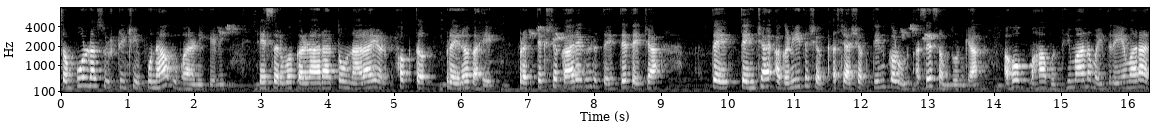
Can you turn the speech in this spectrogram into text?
संपूर्ण सृष्टीची पुन्हा उभारणी केली. हे सर्व करणारा तो नारायण फक्त प्रेरक आहे. प्रत्यक्ष कार्य घडते ते त्याच्या ते त्यांच्या अगणित शक अशा शक्तींकडून असे समजून घ्या. अहो महाबुद्धिमान मैत्रेय महाराज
